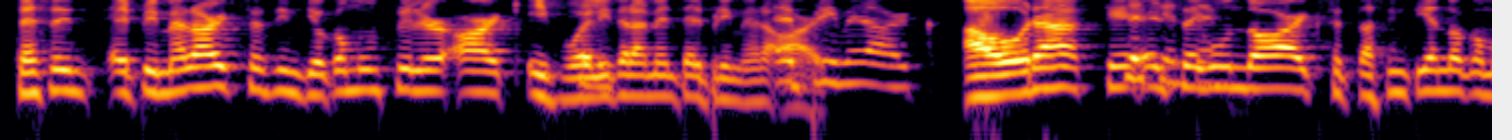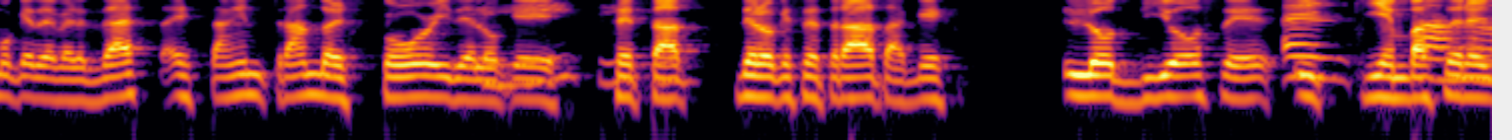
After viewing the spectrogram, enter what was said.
Se el primer arc se sintió como un filler arc y fue Sí. literalmente el primer El arc. primer arc. Ahora que Se el siente- segundo arc se está sintiendo como que de verdad est- están entrando al story de lo que sí, se está, de lo que se trata, que es los dioses y El- quién va a ser el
